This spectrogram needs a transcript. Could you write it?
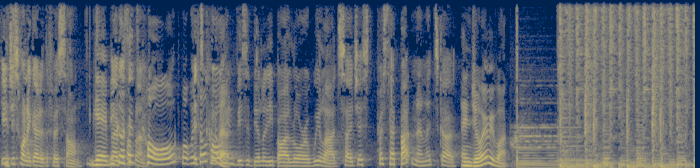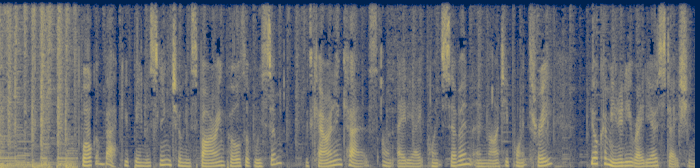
You just want to go to the first song. Yeah, No because it's called what we're It's talking called about. Invisibility by Laura Willard. So just press that button and let's go. Enjoy, everyone. Welcome back. You've been listening to Inspiring Pearls of Wisdom with Karen and Kaz on 88.7 and 90.3, your community radio station.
